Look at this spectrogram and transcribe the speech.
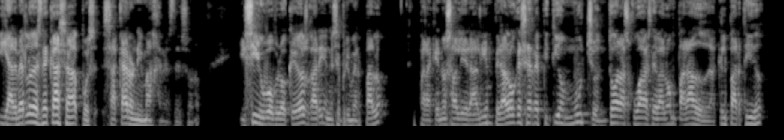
y al verlo desde casa, pues sacaron imágenes de eso, ¿no? Y sí, hubo bloqueos, Gary, en ese primer palo, para que no saliera alguien, pero algo que se repitió mucho en todas las jugadas de balón parado de aquel partido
